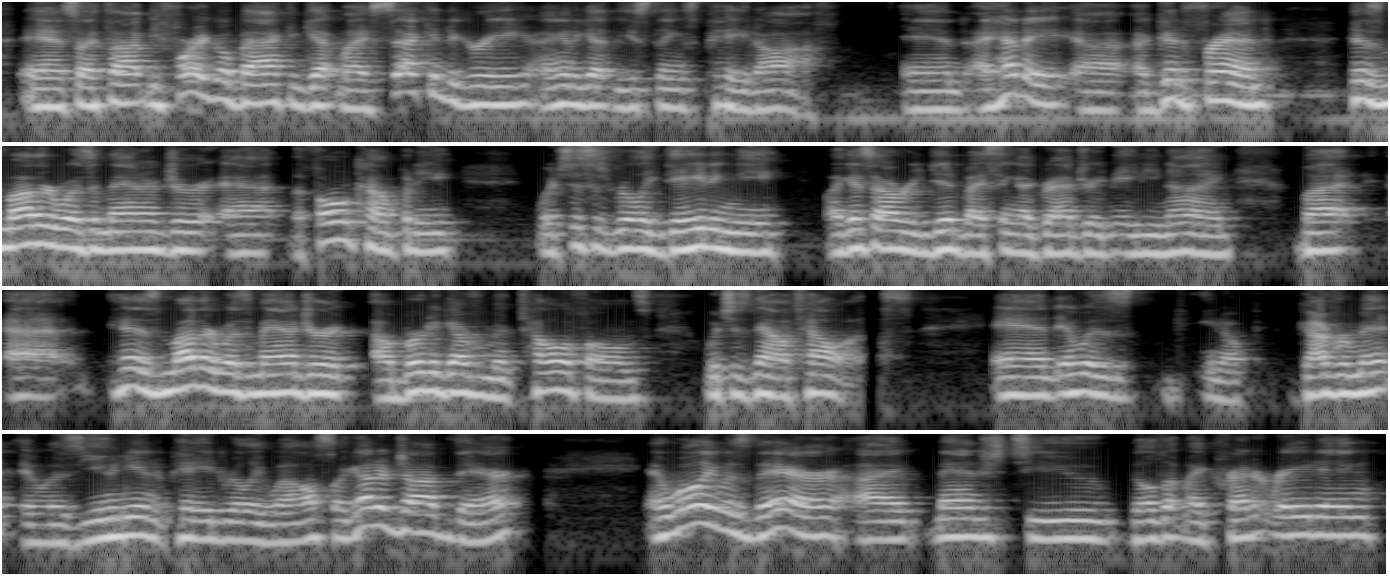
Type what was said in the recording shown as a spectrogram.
And so I thought before I go back and get my second degree, I'm going to get these things paid off. And I had a, uh, a good friend. His mother was a manager at the phone company, which this is really dating me. I guess I already did by saying I graduated in 89, but uh, his mother was a manager at Alberta Government Telephones, which is now TELUS. And it was, you know, government, it was union, it paid really well. So I got a job there. And while I was there, I managed to build up my credit rating.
